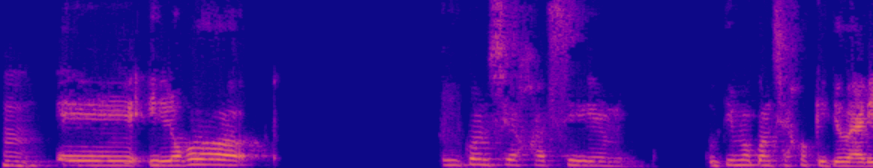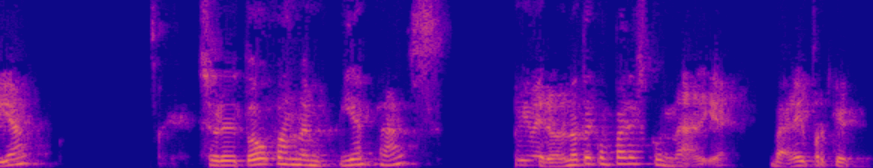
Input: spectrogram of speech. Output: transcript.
Hmm. Eh, y luego, un consejo así, último consejo que yo daría sobre todo cuando empiezas, primero, no te compares con nadie, ¿vale? Porque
